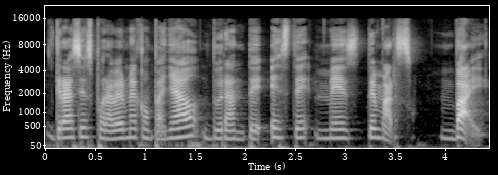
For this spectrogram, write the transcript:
gracias por haberme acompañado durante este mes de marzo. Bye.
